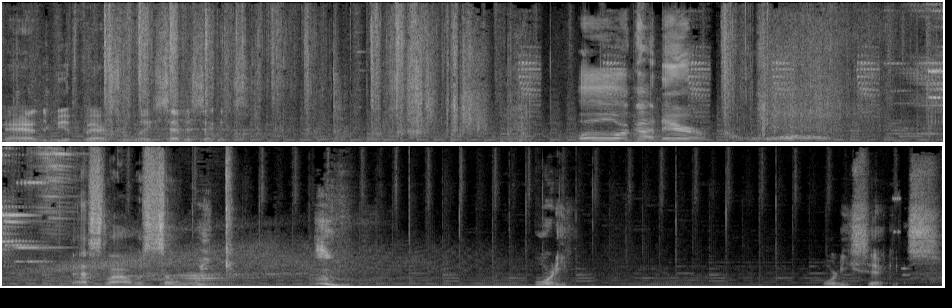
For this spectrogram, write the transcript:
There had to be a faster way. Seven seconds. Oh, I got there. That slide was so weak. Mm. 40. 40 seconds.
